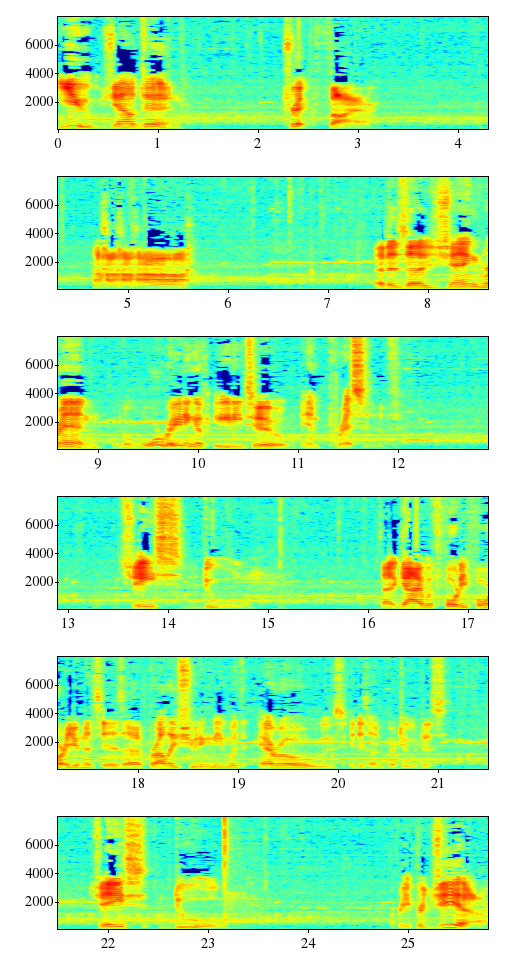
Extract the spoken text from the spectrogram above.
You, Zhao Dun. Trick fire. Ha ha ha ha. That is uh, Zhang Ren with a war rating of 82. Impressive. Chase Duel. That guy with 44 units is uh, probably shooting me with arrows. It is ungratuitous. Chase Duel. Reaper Gia.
